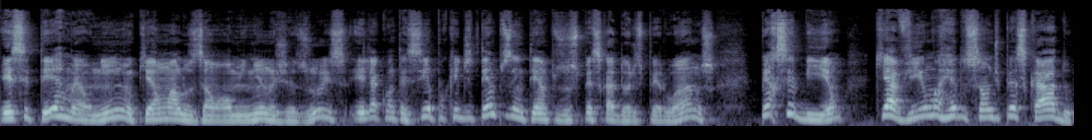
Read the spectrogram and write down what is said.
Esse termo El Ninho, que é uma alusão ao menino Jesus, ele acontecia porque de tempos em tempos os pescadores peruanos percebiam que havia uma redução de pescado.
